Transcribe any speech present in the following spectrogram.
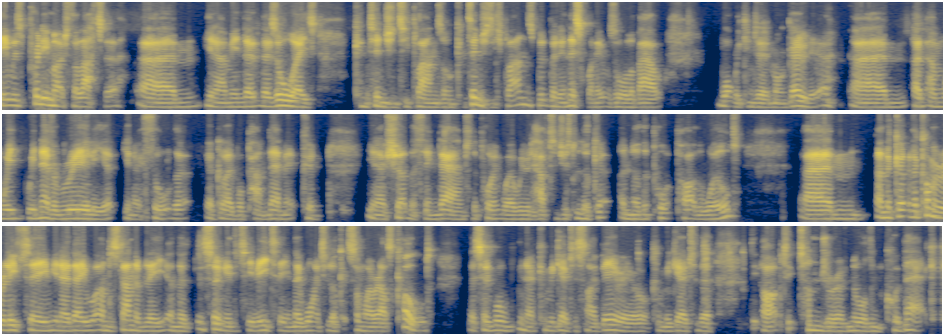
it was pretty much the latter um, you know i mean there, there's always contingency plans on contingency plans but but in this one it was all about what we can do in Mongolia. Um, and, and, we, we never really, you know, thought that a global pandemic could, you know, shut the thing down to the point where we would have to just look at another part of the world. Um, and the, the Comic Relief team, you know, they were understandably, and the, certainly the TV team, they wanted to look at somewhere else cold. They said, well, you know, can we go to Siberia or can we go to the, the Arctic tundra of northern Quebec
